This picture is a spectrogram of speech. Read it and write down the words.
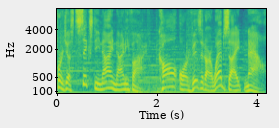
for just $69.95. Call or visit our website now.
